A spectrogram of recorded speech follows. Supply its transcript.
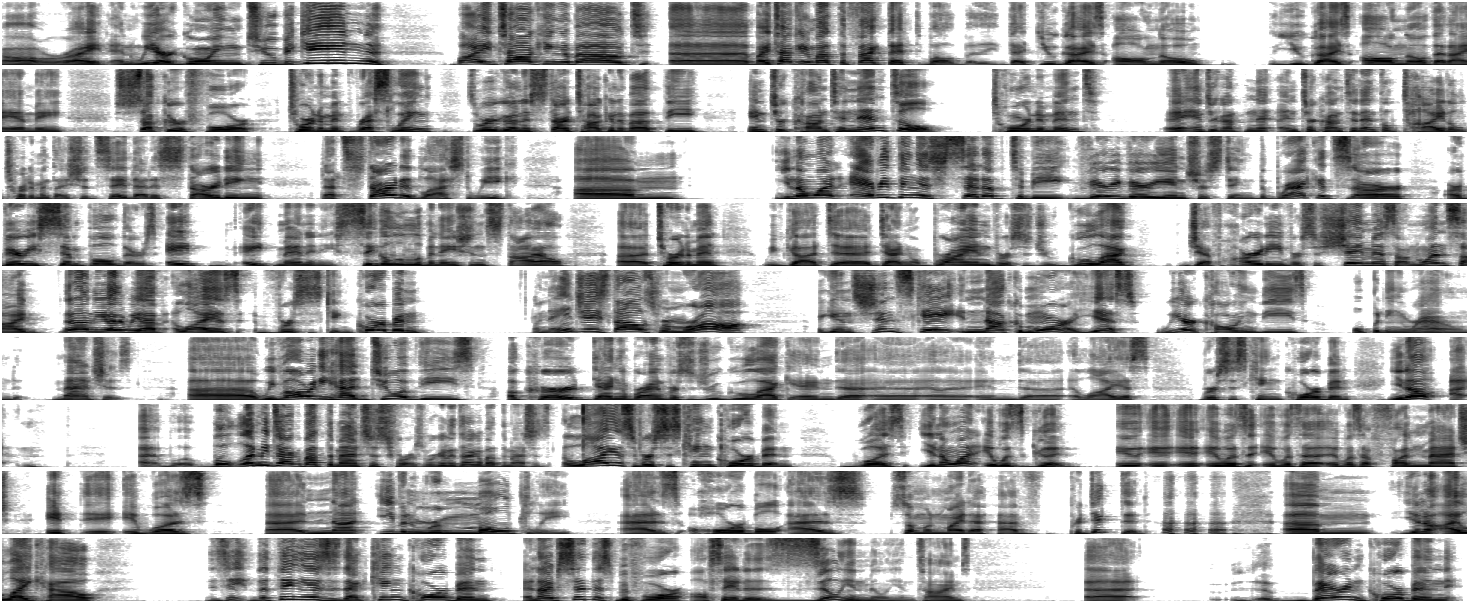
All right, and we are going to begin by talking about uh by talking about the fact that well that you guys all know you guys all know that I am a sucker for tournament wrestling. So we're going to start talking about the Intercontinental Tournament, uh, Intercontinental, Intercontinental Title Tournament, I should say, that is starting, that started last week. Um, you know what? Everything is set up to be very, very interesting. The brackets are are very simple. There's eight eight men in a single elimination style uh, tournament. We've got uh, Daniel Bryan versus Drew Gulak. Jeff Hardy versus Sheamus on one side. Then on the other, we have Elias versus King Corbin. And AJ Styles from Raw against Shinsuke and Nakamura. Yes, we are calling these opening round matches. Uh, we've already had two of these occur: Daniel Bryan versus Drew Gulak, and uh, uh, and uh, Elias versus King Corbin. You know, I. Uh, well, let me talk about the matches first. We're going to talk about the matches. Elias versus King Corbin was, you know what? It was good it, it, it, was it was a it was a fun match. It it, it was uh, not even remotely as horrible as someone might have predicted. um, you know, I like how. See, the thing is, is that King Corbin, and I've said this before, I'll say it a zillion million times. Uh, Baron Corbin,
